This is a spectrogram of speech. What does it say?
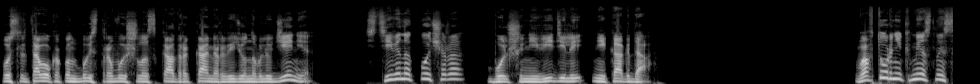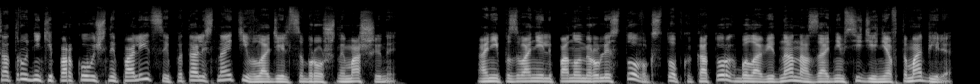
После того, как он быстро вышел из кадра камер видеонаблюдения, Стивена Кочера больше не видели никогда. Во вторник местные сотрудники парковочной полиции пытались найти владельца брошенной машины. Они позвонили по номеру листовок, стопка которых была видна на заднем сиденье автомобиля.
